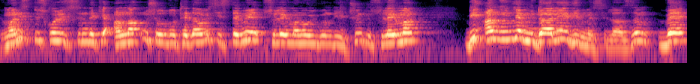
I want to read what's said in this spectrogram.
humanist psikolojisindeki anlatmış olduğu tedavi sistemi Süleyman'a uygun değil. Çünkü Süleyman bir an önce müdahale edilmesi lazım ve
